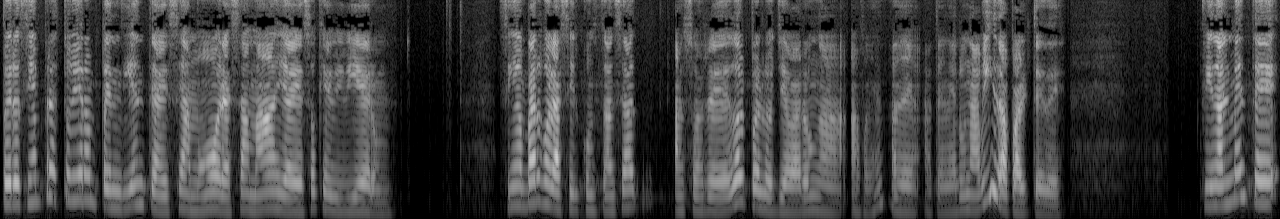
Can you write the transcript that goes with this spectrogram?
pero siempre estuvieron pendientes a ese amor, a esa magia, a eso que vivieron. Sin embargo, las circunstancias a su alrededor pues los llevaron a, a, a tener una vida aparte de finalmente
